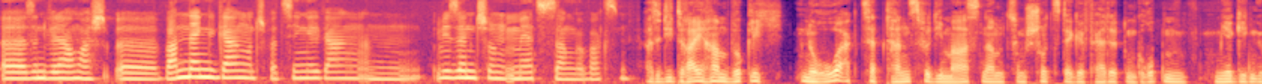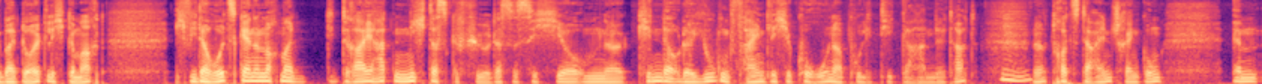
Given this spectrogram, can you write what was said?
äh, sind wir dann auch mal äh, wandern gegangen und spazieren gegangen. Und wir sind schon mehr zusammengewachsen. Also die drei haben wirklich eine hohe Akzeptanz für die Maßnahmen zum Schutz der gefährdeten Gruppen mir gegenüber deutlich gemacht. Ich wiederhole es gerne nochmal, die drei hatten nicht das Gefühl, dass es sich hier um eine kinder- oder jugendfeindliche Corona-Politik gehandelt hat, mhm. ne, trotz der Einschränkung. Ähm,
